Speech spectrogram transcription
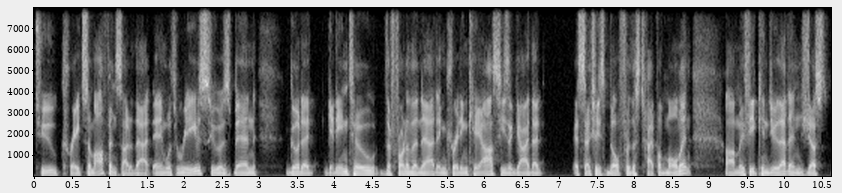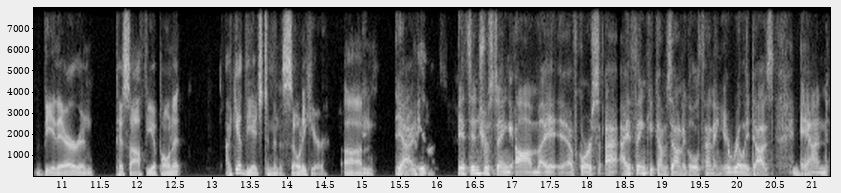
to create some offense out of that. And with Reaves, who has been good at getting to the front of the net and creating chaos, he's a guy that essentially is built for this type of moment. Um, if he can do that and just be there and piss off the opponent, I give the edge to Minnesota here. Um, yeah, it, it's interesting. Um, of course, I, I, think it comes down to goaltending. It really does. Mm-hmm. And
